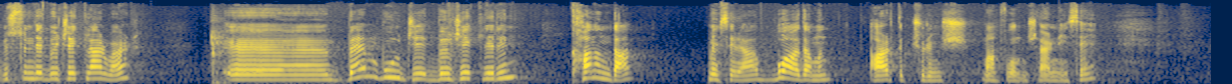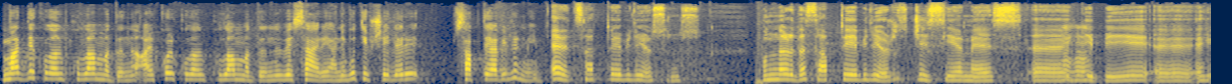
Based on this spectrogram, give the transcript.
Üstünde böcekler var. Ee, ben bu ce- böceklerin kanından mesela bu adamın artık çürümüş, mahvolmuş her neyse madde kullanıp kullanmadığını, alkol kullanıp kullanmadığını vesaire yani bu tip şeyleri saptayabilir miyim? Evet saptayabiliyorsunuz. Bunları da saptayabiliyoruz. GCMS e, gibi, e,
